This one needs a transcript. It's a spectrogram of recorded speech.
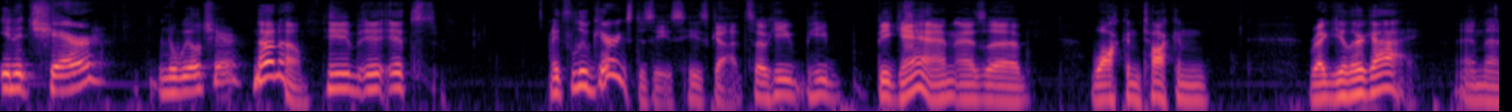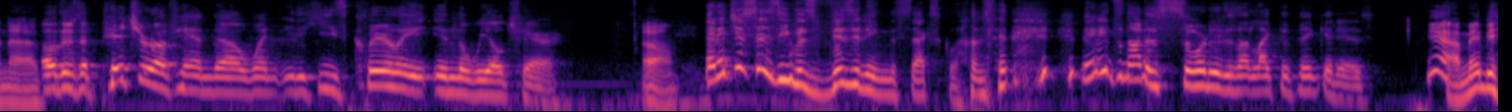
in a chair, in a wheelchair? No, no. He it's it's Lou Gehrig's disease he's got. So he he began as a walking, talking, regular guy, and then uh, Oh, there's a picture of him though when he's clearly in the wheelchair. oh, And it just says he was visiting the sex clubs. Maybe it's not as sordid as I'd like to think it is. yeah, maybe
